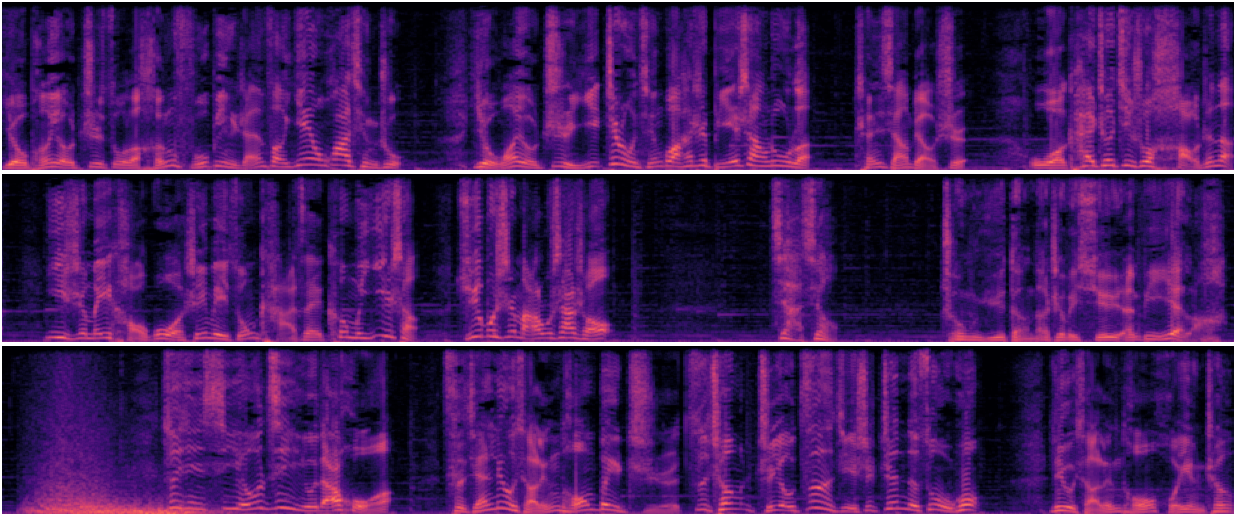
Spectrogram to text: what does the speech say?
有朋友制作了横幅并燃放烟花庆祝。有网友质疑，这种情况还是别上路了。陈翔表示，我开车技术好着呢，一直没考过是因为总卡在科目一上，绝不是马路杀手。驾校，终于等到这位学员毕业了啊！最近《西游记》有点火，此前六小龄童被指自称只有自己是真的孙悟空，六小龄童回应称。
